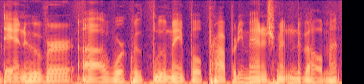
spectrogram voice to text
Dan Hoover, uh, work with Blue Maple Property Management and Development.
